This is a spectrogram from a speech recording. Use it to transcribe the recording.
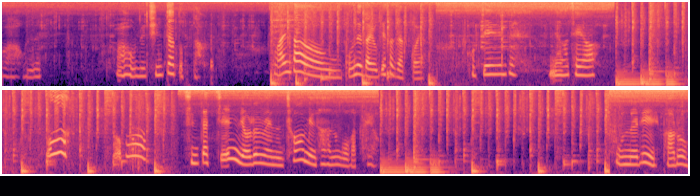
와 오늘. 와 오늘 진짜 떴다. 완성! 오늘 나 여기서 잘 거야. 겁쟁이들 안녕하세요. 오! 여보 진짜 찐 여름에는 처음 인사하는 것 같아요. 오늘이 바로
